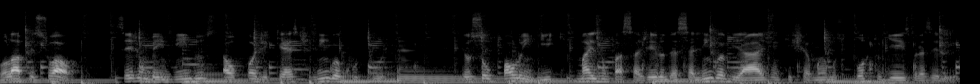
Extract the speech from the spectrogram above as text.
Olá pessoal, sejam bem-vindos ao podcast Língua Cultura. Eu sou Paulo Henrique, mais um passageiro dessa língua viagem que chamamos português brasileiro.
